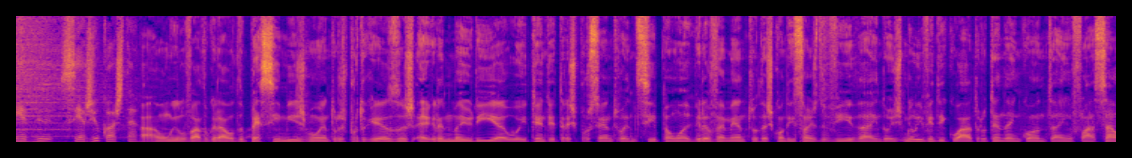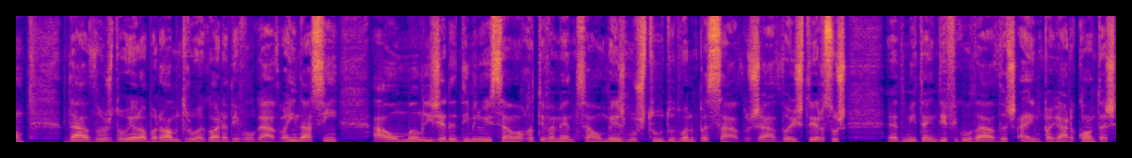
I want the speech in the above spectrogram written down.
é de Sérgio Costa. Há um elevado grau de pessimismo entre os portugueses. A grande maioria, 83%, antecipam um agravamento das condições de vida em 2024, tendo em conta a inflação. Dados do Eurobarómetro, agora divulgado. Ainda assim, há uma ligeira diminuição relativamente ao mesmo estudo do ano passado. Já dois terços admitem dificuldades em pagar contas.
